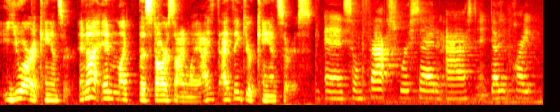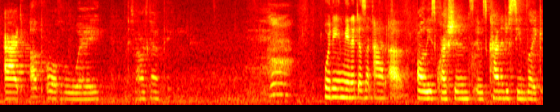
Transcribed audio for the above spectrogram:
you are a Cancer, and not in like the star sign way. I, I think you're cancerous. And some facts were said and asked, and it doesn't quite add up all the way. So I was gonna pick What do you mean it doesn't add up? all these questions. It was kind of just seemed like,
